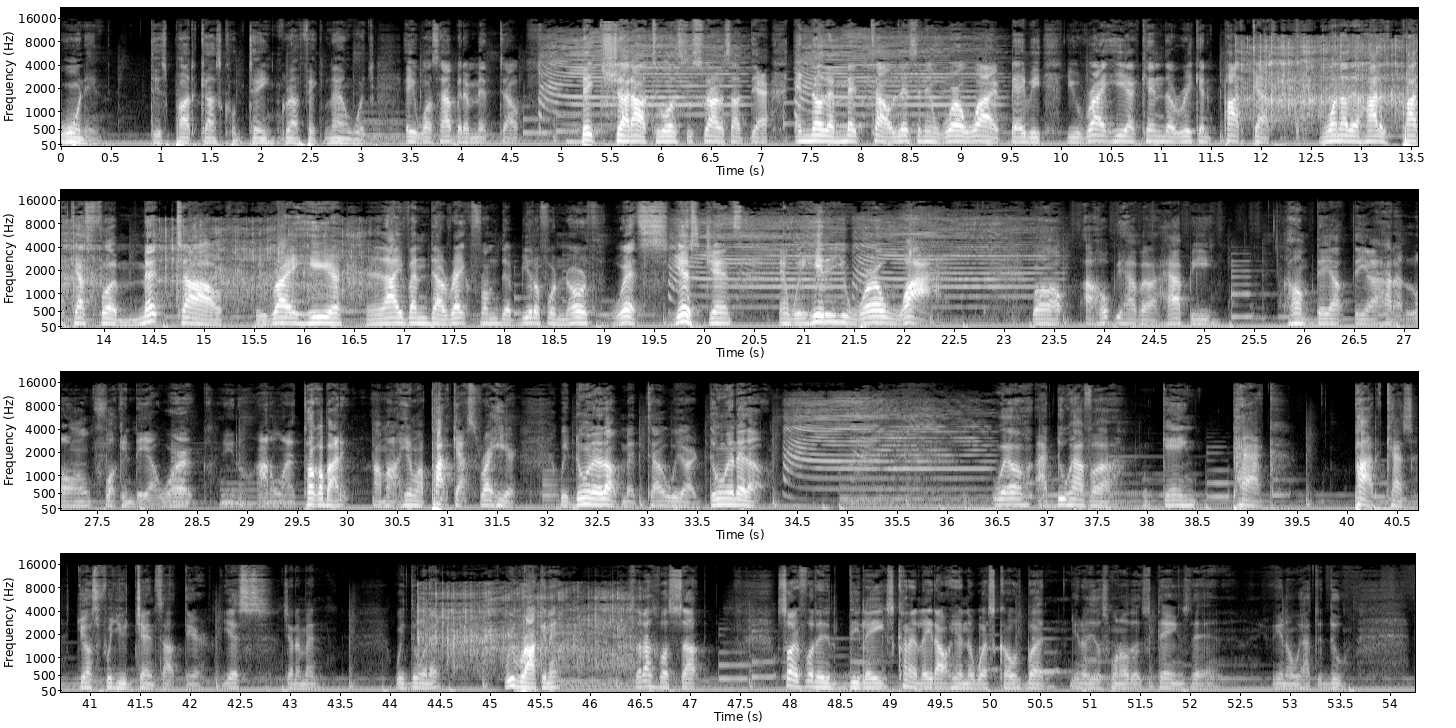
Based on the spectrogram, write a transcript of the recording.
Warning this podcast contains graphic language. Hey, what's happening, MGTOW? Big shout out to all the subscribers out there that MGTOW listening worldwide, baby. You right here, Ken Delrican Podcast, one of the hottest podcasts for MGTOW. We right here, live and direct from the beautiful Northwest. Yes, gents, and we're hitting you worldwide. Well, I hope you have a happy hump day out there. I had a long fucking day at work. You know, I don't want to talk about it. I'm out here on my podcast right here. We're doing it up, MGTOW. We are doing it up. Well, I do have a game pack podcast just for you gents out there. Yes, gentlemen. We're doing it. We're rocking it. So that's what's up. Sorry for the delays. Kind of late out here in the West Coast, but you know, it's one of those things that you know we have to do.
